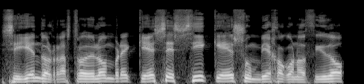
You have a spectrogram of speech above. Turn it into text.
siguiendo el rastro del hombre, que ese sí que es un viejo conocido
